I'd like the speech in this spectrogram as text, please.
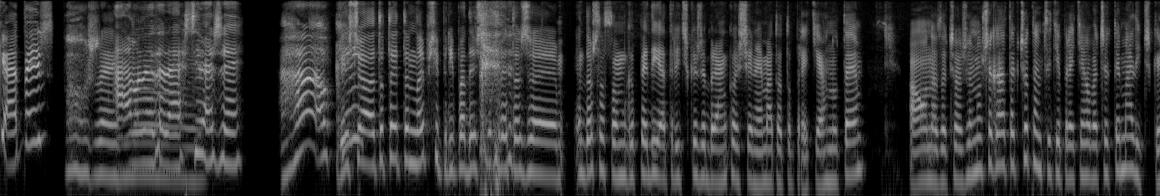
Kápeš? Bože. A ona teda návšteva, že aha, ok. Vieš čo, ale toto je ten lepší prípad ešte, pretože došla som k pediatričke, že Branko ešte nemá toto preťahnuté. A ona začala, že no však ale tak čo tam chcete preťahovať, čak to je maličké.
